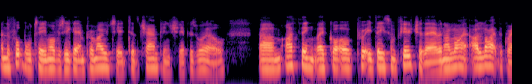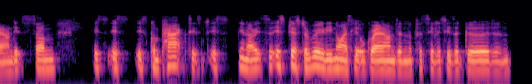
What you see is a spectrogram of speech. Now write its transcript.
and the football team obviously getting promoted to the Championship as well um, I think they've got a pretty decent future there, and I like I like the ground. It's um, it's it's it's compact. It's it's you know it's it's just a really nice little ground, and the facilities are good, and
